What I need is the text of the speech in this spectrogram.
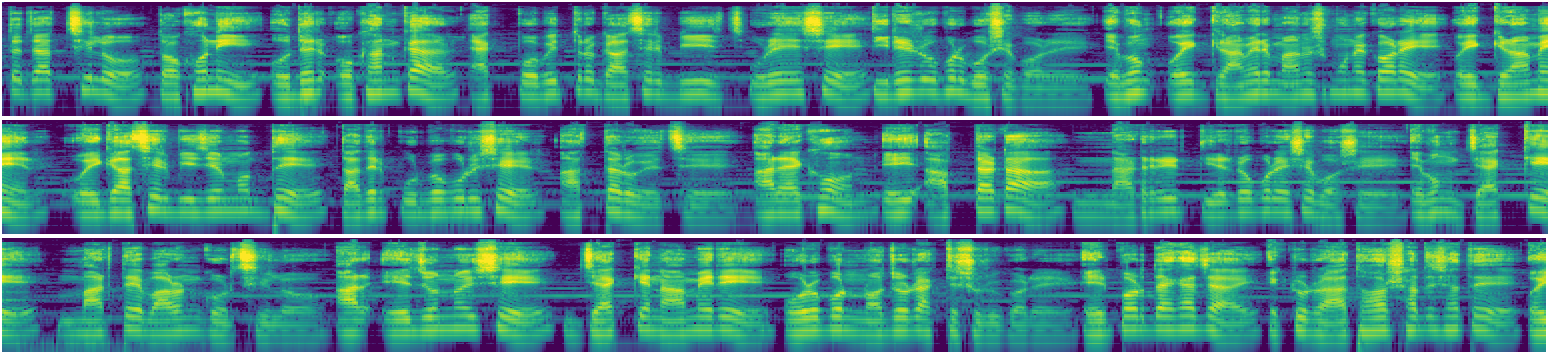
ছুটতে যাচ্ছিল, তখনই ওদের ওখানকার এক পবিত্র গাছের বীজ উড়ে এসে তীরের উপর বসে পড়ে এবং ওই গ্রামের মানুষ মনে করে ওই গ্রামের ওই গাছের বীজের মধ্যে তাদের পূর্বপুরুষের আত্মা রয়েছে। আর এখন এই আত্মাটা নাটারির তীরের ওপর এসে বসে এবং জ্যাককে মারতে বারণ করছিল। আর এজন্যই সে জ্যাককে না মেরে ওর ওপর নজর রাখতে শুরু করে। এরপর দেখা যায়, একটু রাত হওয়ার সাথে সাথে ওই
